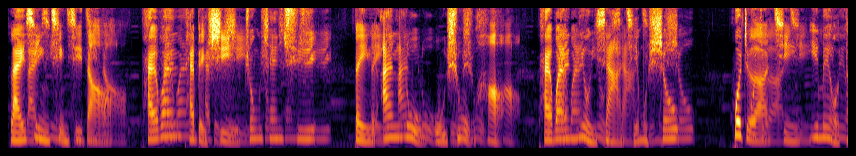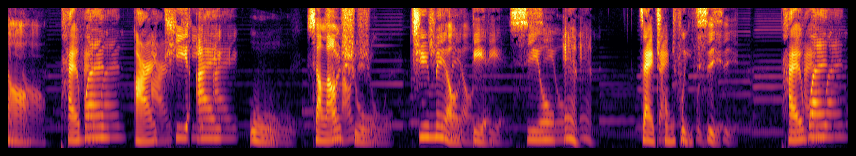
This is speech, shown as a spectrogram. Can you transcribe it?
来信请寄到台湾台北市中山区北安路五十五号台湾 New 一下节目收，或者请 email 到台湾 RTI 五小老鼠 gmail 点 com。再重复一次，台湾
